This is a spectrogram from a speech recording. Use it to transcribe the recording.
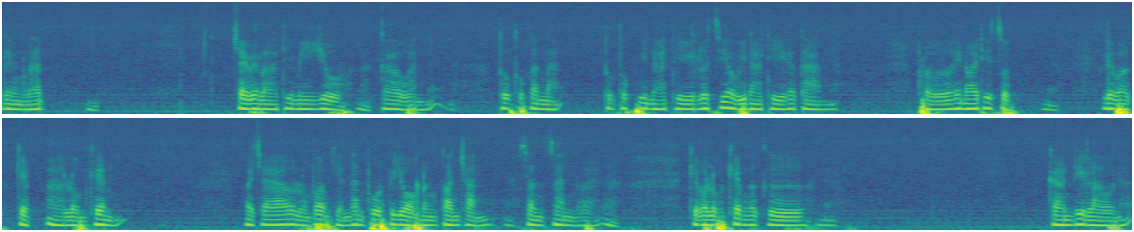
เร่งรัด ใช้เวลาที่มีอยู่นะเก้าวัน ทุกๆขณะทุกๆวินาทีหรือเสี้ยววินาทีก็ตามเผลอให้น้อยที่สุด เรียกว่าเก็บอารมณ์เข้ม มื่อเช้าหลวงพ่อเขียนท่านพูดประโยคหนึ่งตอนฉัน สั้นๆว่าเก็บอารมณ์เข้มก็คือ การที่เราเนี่ย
